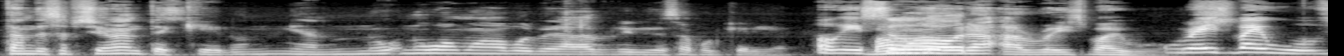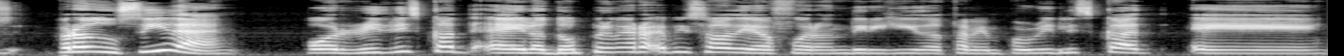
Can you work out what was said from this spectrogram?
tan decepcionantes que no, no, no vamos a volver a dar review de esa porquería. Ok, Vamos so, ahora a Race by Wolves. Raised by Wolves, producida por Ridley Scott. eh, los dos primeros episodios fueron dirigidos también por Ridley Scott. Eh,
